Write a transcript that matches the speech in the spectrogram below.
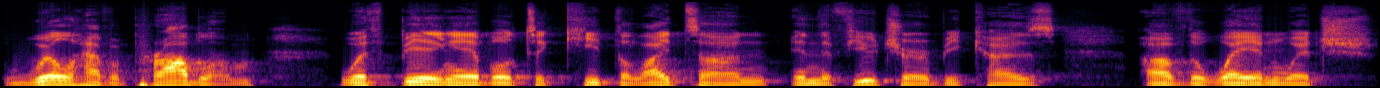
will have a problem with being able to keep the lights on in the future because of the way in which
